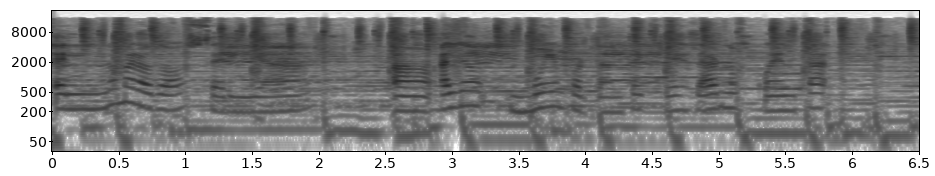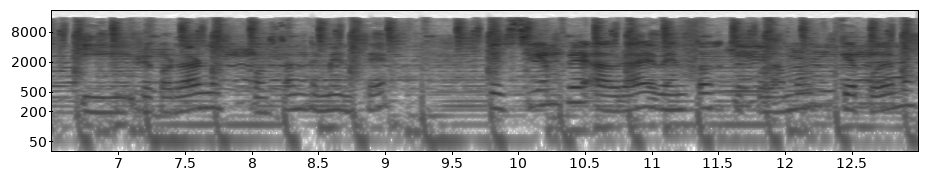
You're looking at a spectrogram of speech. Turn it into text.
El número dos sería ah, algo muy importante que es darnos cuenta y recordarnos constantemente que siempre habrá eventos que, podamos, que podemos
